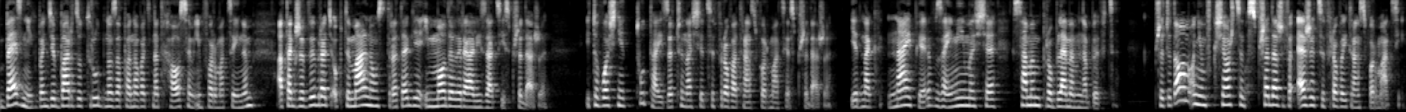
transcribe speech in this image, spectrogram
Bez nich będzie bardzo trudno zapanować nad chaosem informacyjnym, a także wybrać optymalną strategię i model realizacji sprzedaży. I to właśnie tutaj zaczyna się cyfrowa transformacja sprzedaży. Jednak najpierw zajmijmy się samym problemem nabywcy. Przeczytałam o nim w książce Sprzedaż w erze cyfrowej transformacji,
